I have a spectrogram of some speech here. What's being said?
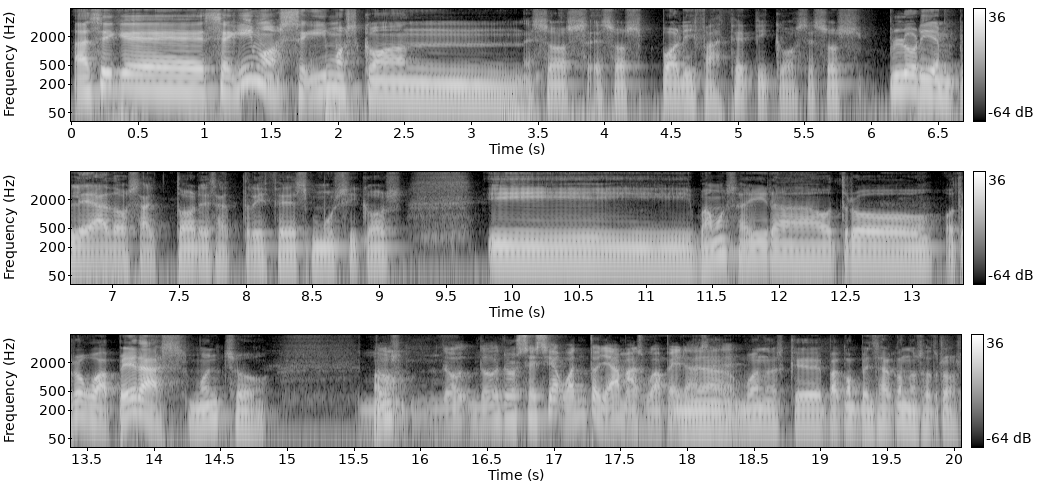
Así que seguimos, seguimos con esos, esos polifacéticos, esos pluriempleados actores, actrices, músicos. Y vamos a ir a otro, otro guaperas, Moncho. Vamos, No, no, no sé si aguanto ya más guaperas. ya, ¿eh? Bueno, es que para compensar con nosotros.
